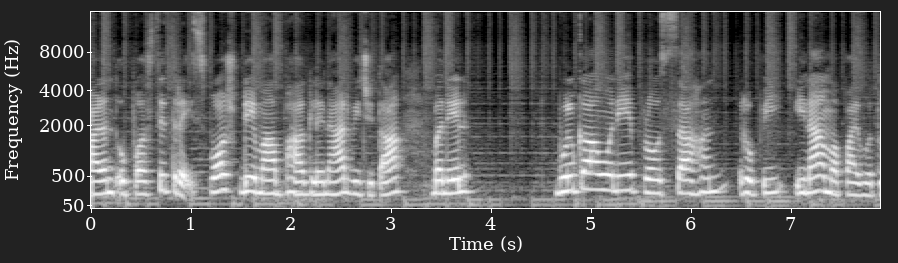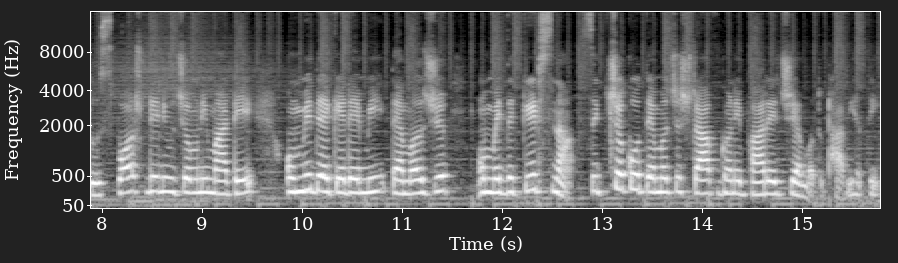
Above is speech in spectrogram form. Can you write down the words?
આણંદ ઉપસ્થિત રહી. સ્પોર્ટ્સ ડેમાં ભાગ લેનાર વિજેતા બનેલ ભૂલકાઓને પ્રોત્સાહન રૂપી ઇનામ અપાયું હતું. સ્પોર્ટ્સ ડેની ઉજવણી માટે ઉમ્મીદ એકેડેમી તેમજ ઉમેદ કિડ્સના શિક્ષકો તેમજ સ્ટાફ ઘણી ભારે જહેમત ઉઠાવી હતી.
